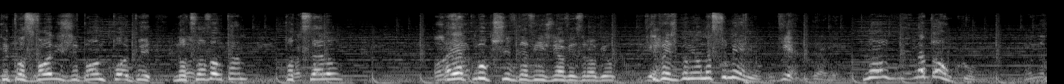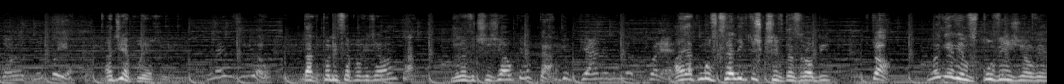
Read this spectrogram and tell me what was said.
Ty no, pozwolisz, żeby on po, by nocował tam, pod celą? on- A jak mu krzywdę więźniowie zrobią? Gdzie? I będziesz go miał na sumieniu. Gdzie? No, na dołku. On na dołek nie pojechał. A gdzie pojechał? Na wzgórzu. Tak policja powiedziała? Tak. Że na wytrzeźwiałkę? Tak. Tu piany był jak cholera. A jak mu w celi ktoś krzywdę zrobi? Kto? No nie wiem, współwięźniowie.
